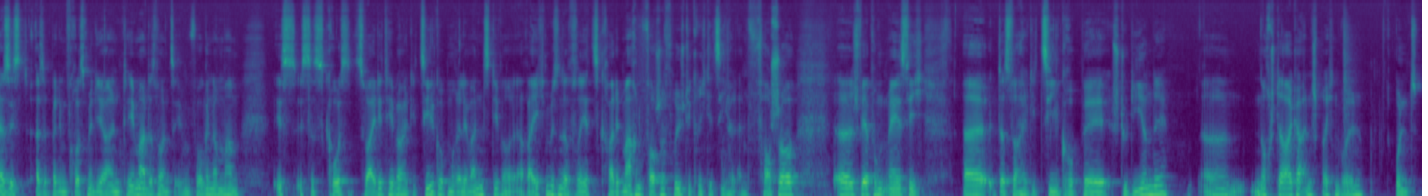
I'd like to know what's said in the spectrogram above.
Das ist also bei dem großmedialen Thema, das wir uns eben vorgenommen haben, ist, ist das große zweite Thema halt die Zielgruppenrelevanz, die wir erreichen müssen. Das wir jetzt gerade machen, Forscherfrühstück richtet sich halt an Forscher äh, schwerpunktmäßig, äh, dass wir halt die Zielgruppe Studierende äh, noch stärker ansprechen wollen und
